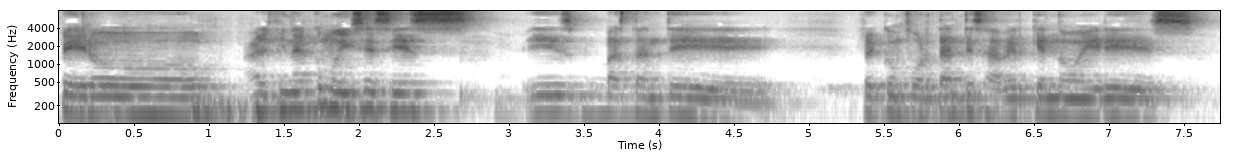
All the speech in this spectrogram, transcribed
Pero al final, como dices, es, es bastante reconfortante saber que no eres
